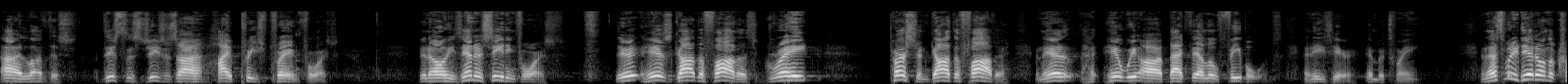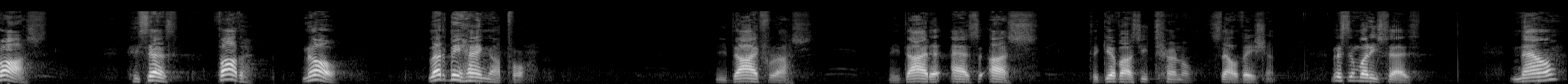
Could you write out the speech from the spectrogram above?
I love this. This is Jesus, our high priest, praying for us. You know, he's interceding for us. here's God the Father's great person, God the Father. And there, here we are back there, little feeble ones, and he's here in between. And that's what he did on the cross. He says, Father, no, let me hang up for him. He died for us. He died as us to give us eternal salvation. Listen what he says. Now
